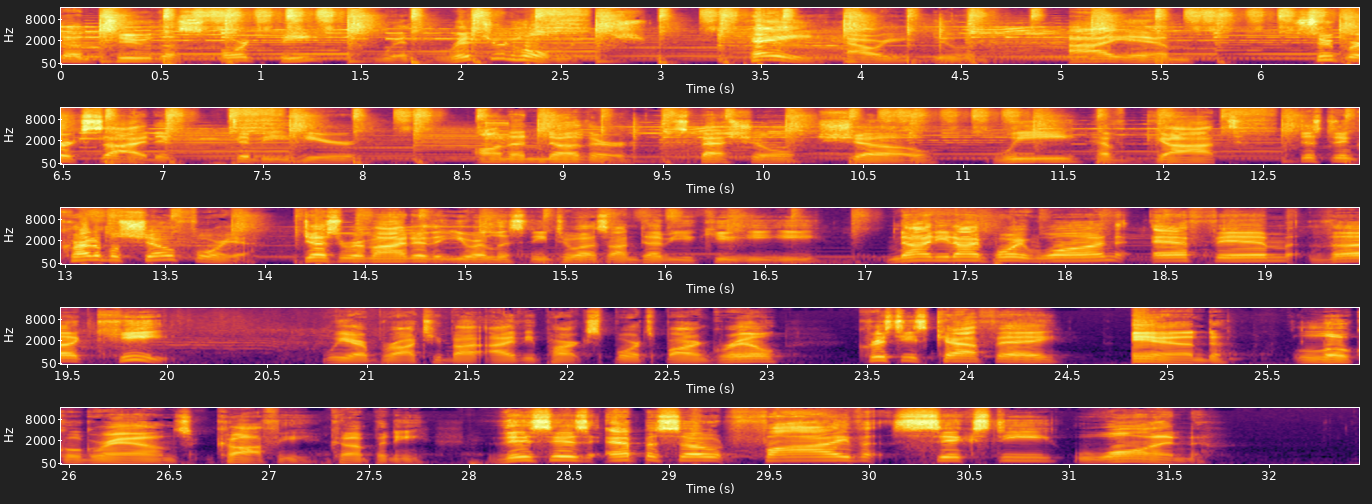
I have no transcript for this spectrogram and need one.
Welcome to the Sports Beat with Richard Holdridge. Hey, how are you doing? I am super excited to be here on another special show. We have got just an incredible show for you. Just a reminder that you are listening to us on WQEE 99.1 FM The Key. We are brought to you by Ivy Park Sports Bar and Grill, Christie's Cafe, and Local Grounds Coffee Company. This is episode 561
